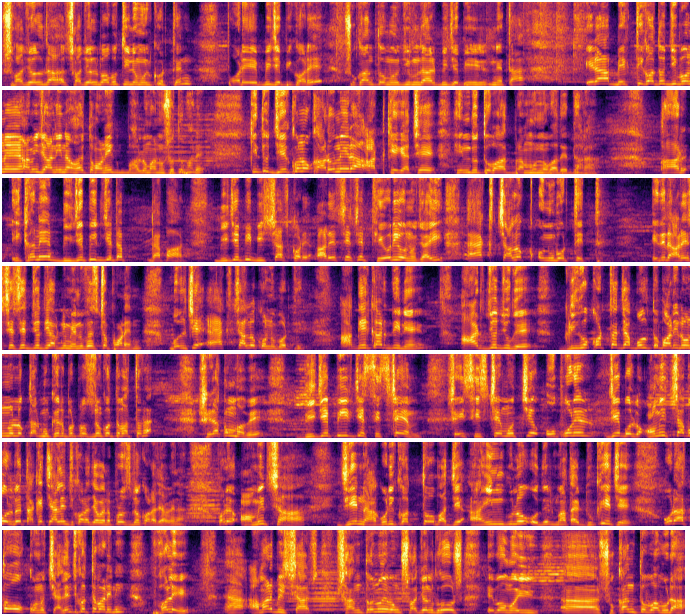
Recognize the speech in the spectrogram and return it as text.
সজলদা সজলবাবু তৃণমূল করতেন পরে বিজেপি করে সুকান্ত মজুমদার বিজেপির নেতা। এরা ব্যক্তিগত জীবনে আমি জানি না হয়তো অনেক ভালো মানুষ হতে পারে কিন্তু যে কোনো কারণে এরা আটকে গেছে হিন্দুত্ববাদ ব্রাহ্মণ্যবাদের দ্বারা। আর এখানে বিজেপির যেটা ব্যাপার, বিজেপি বিশ্বাস করে আরএসএসের থিওরি অনুযায়ী এক চালক অনুবর্তিত। এদের আরএসএসের যদি আপনি ম্যানিফেস্টো পড়েন, বলছে এক চালক অনুবর্তিত। আগেকার দিনে আর্য যুগে গৃহকর্তা যা বলতো বাড়ির অন্য লোক তার মুখের উপর প্রশ্ন করতে পারতো না। সেরকমভাবে বিজেপির যে সিস্টেম সেই সিস্টেম হচ্ছে ওপরের যে বলবে, অমিত শাহ বলবে তাকে চ্যালেঞ্জ করা যাবে না, প্রশ্ন করা যাবে না। ফলে অমিত শাহ যে নাগরিকত্ব বা যে আইনগুলো ওদের মাথায় ঢুকিয়েছে, ওরা তো কোনো চ্যালেঞ্জ করতে পারেনি। ফলে আমার বিশ্বাস শান্তনু এবং সজল ঘোষ এবং ওই সুকান্ত বাবুরা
